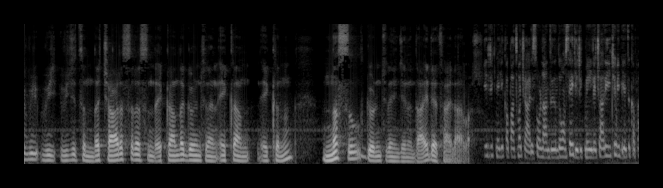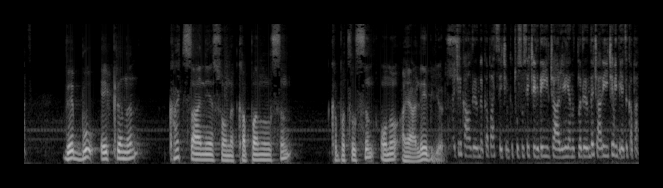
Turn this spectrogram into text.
wi- widget'ında çağrı sırasında ekranda görüntülenen ekran ekranın nasıl görüntüleneceğine dair detaylar var. Gecikmeli kapatma çağrı sonlandığında 10 gecikmeyle çağrı içi widget'ı kapat. Ve bu ekranın kaç saniye sonra kapanılsın, kapatılsın onu ayarlayabiliyoruz. Açık kaldığında kapat seçim kutusu seçili değil çağrıyı yanıtladığında çağrı içi widget'ı kapat.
